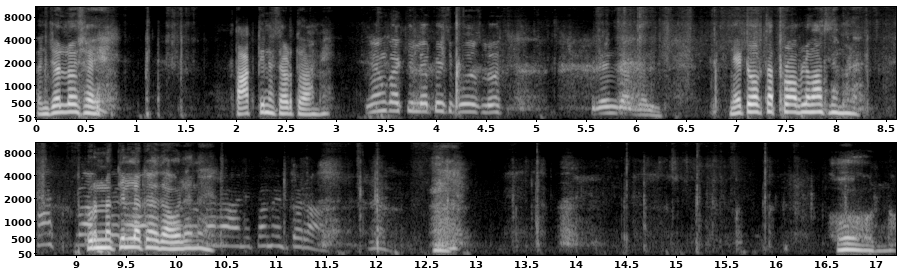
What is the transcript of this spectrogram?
पण जल्लोष आहे. ताकदीने चढतो आम्ही. नेमका किल्ले पैसे पोहोचलो. रेंज जाब झाली. नेटवर्कचा प्रॉब्लेम असल्यामुळे. पूर्ण किल्ला काय धावला नाही. हो नो.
